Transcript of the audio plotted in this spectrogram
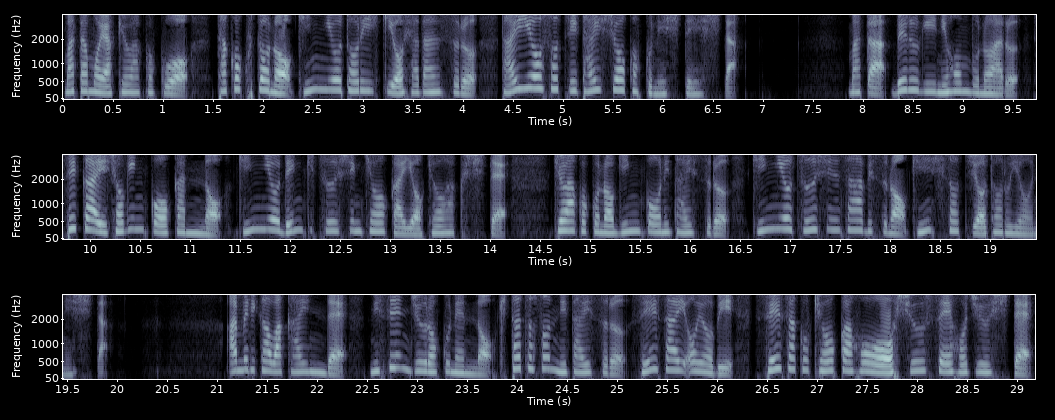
またもや共和国を他国との金融取引を遮断する対応措置対象国に指定した。また、ベルギー日本部のある世界諸銀行間の金融電気通信協会を脅迫して、共和国の銀行に対する金融通信サービスの禁止措置を取るようにした。アメリカは会員で2016年の北朝鮮に対する制裁及び政策強化法を修正補充して、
